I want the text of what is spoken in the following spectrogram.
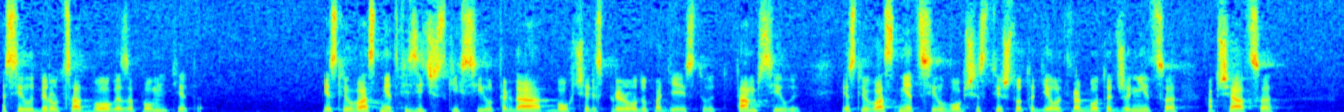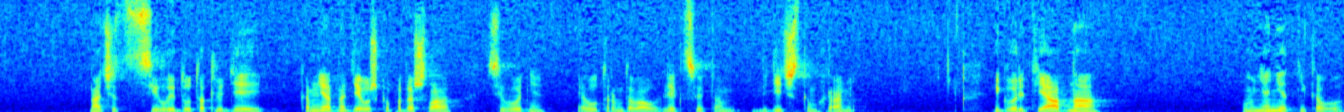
А силы берутся от Бога, запомните это. Если у вас нет физических сил, тогда Бог через природу подействует, там силы. Если у вас нет сил в обществе что-то делать, работать, жениться, общаться, значит силы идут от людей. Ко мне одна девушка подошла сегодня, я утром давал лекции там в ведическом храме, и говорит, я одна, у меня нет никого.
